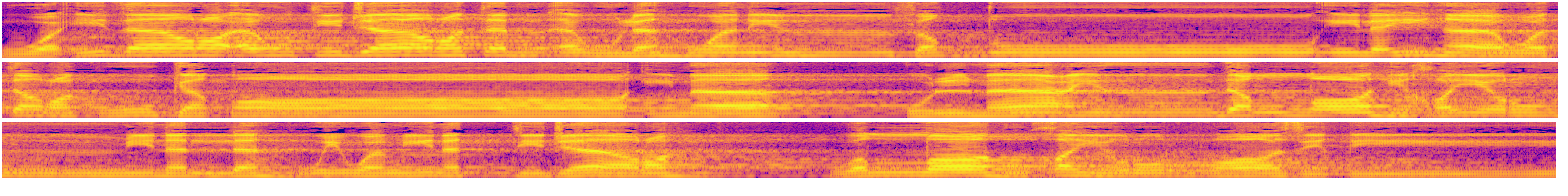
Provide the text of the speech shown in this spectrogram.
وإذا رأوا تجارة أو لهوا انفضوا إليها وتركوك قائما قل ما عند الله خير من اللهو ومن التجارة والله خير الرازقين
